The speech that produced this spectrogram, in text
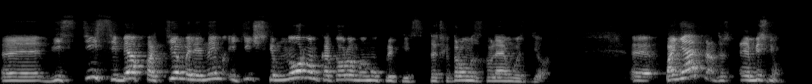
э, вести себя по тем или иным этическим нормам, которые мы ему приписываем, то есть которые мы заставляем его сделать. Понятно? То есть, объясню.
